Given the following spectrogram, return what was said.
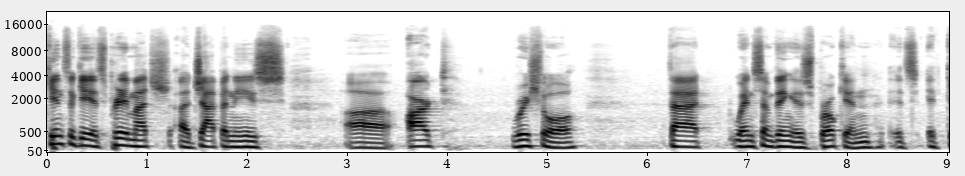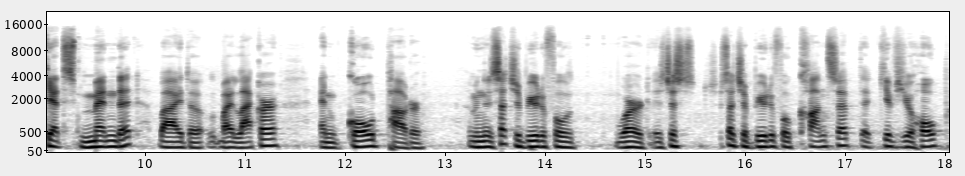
Kintsugi is pretty much a Japanese uh, art ritual that when something is broken, it's, it gets mended by, the, by lacquer and gold powder. I mean, it's such a beautiful word. It's just such a beautiful concept that gives you hope.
